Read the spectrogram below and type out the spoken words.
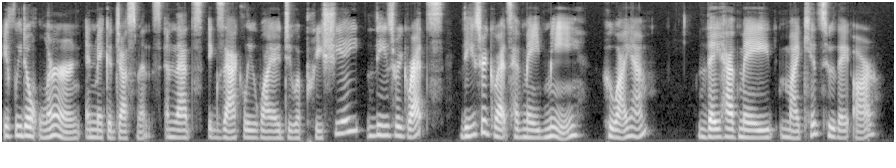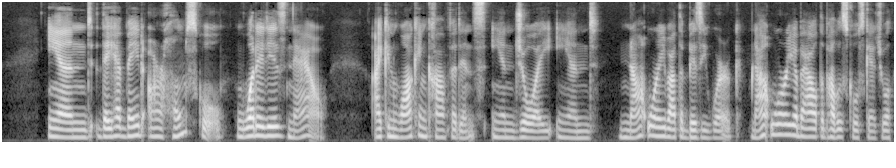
if we don't learn and make adjustments? And that's exactly why I do appreciate these regrets. These regrets have made me who I am. They have made my kids who they are. And they have made our homeschool what it is now. I can walk in confidence and joy and not worry about the busy work, not worry about the public school schedule,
